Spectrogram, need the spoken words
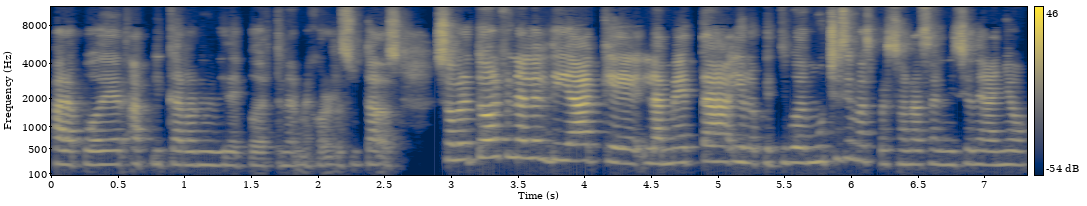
para poder aplicarlo en mi vida y poder tener mejores resultados. Sobre todo al final del día, que la meta y el objetivo de muchísimas personas al inicio de año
